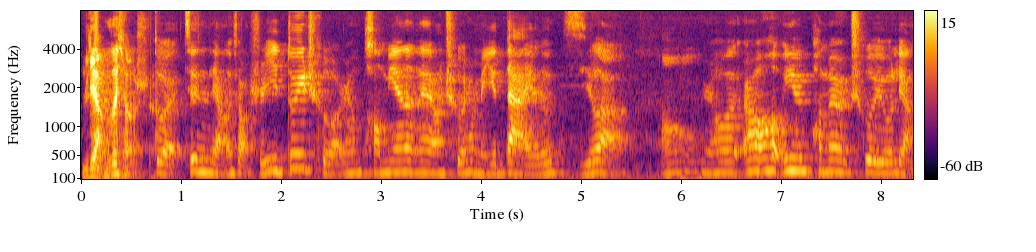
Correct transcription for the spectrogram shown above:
两个小时。对，接近两个小时，一堆车，然后旁边的那辆车上面一个大爷都急了。哦，然后，然后因为旁边有车有两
